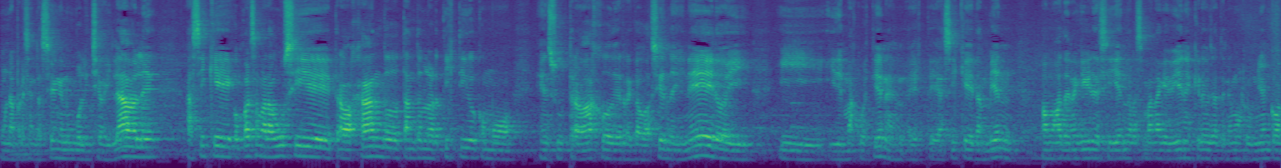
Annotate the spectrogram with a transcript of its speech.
una presentación en un boliche bailable, así que Comparsa Marabú sigue trabajando tanto en lo artístico como en su trabajo de recaudación de dinero y, demás cuestiones, este, así que también vamos a tener que ir decidiendo la semana que viene, creo que ya tenemos reunión con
